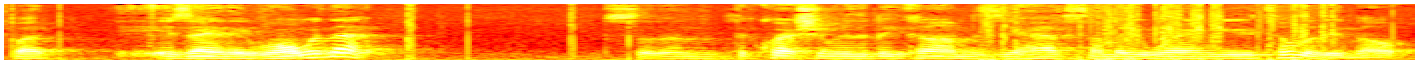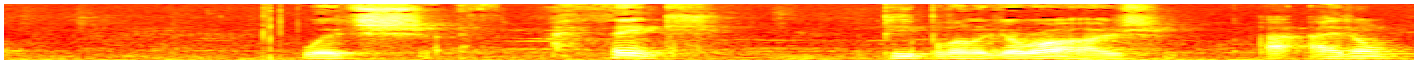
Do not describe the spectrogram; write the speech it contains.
but is there anything wrong with that? So then the question really becomes: You have somebody wearing a utility belt which I think people in a garage, I, I, don't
